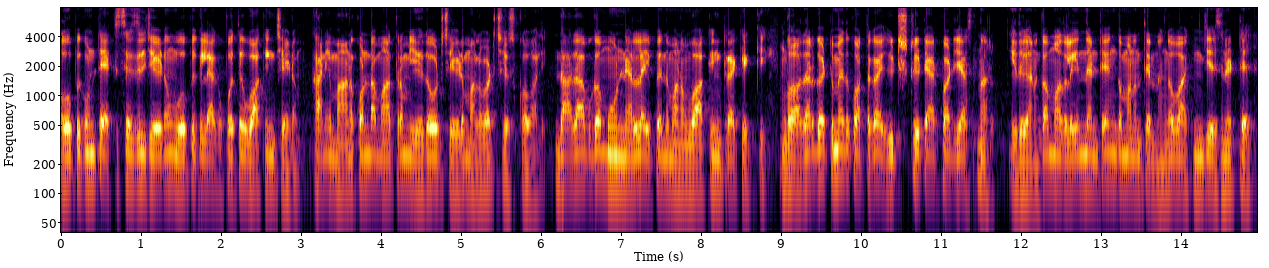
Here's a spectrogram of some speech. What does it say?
ఓపిక ఉంటే ఎక్సర్సైజులు చేయడం ఓపిక లేకపోతే వాకింగ్ చేయడం. కానీ మానకుండా మాత్రం ఏదో ఒకటి చేయడం అలవాటు చేసుకోవాలి. దాదాపుగా మూడు నెలలు అయిపోయింది మనం వాకింగ్ ట్రాక్ ఎక్కి. గోదావరి గట్టు మీద కొత్తగా ఈట్ స్ట్రీట్ ఏర్పాటు చేస్తున్నారు. ఇది కనుక మొదలైందంటే ఇంకా మనం తిన్నంగా వాకింగ్ చేసినట్టే.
